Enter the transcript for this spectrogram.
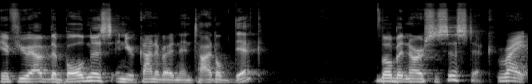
If you have the boldness and you're kind of an entitled dick, a little bit narcissistic. right.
